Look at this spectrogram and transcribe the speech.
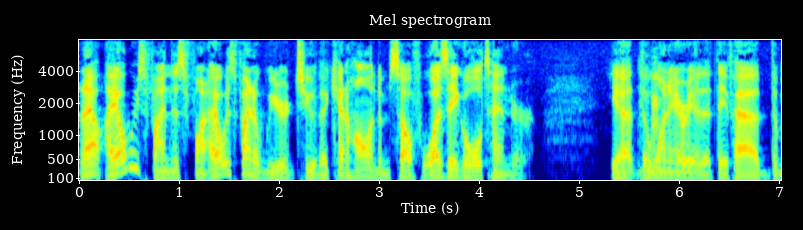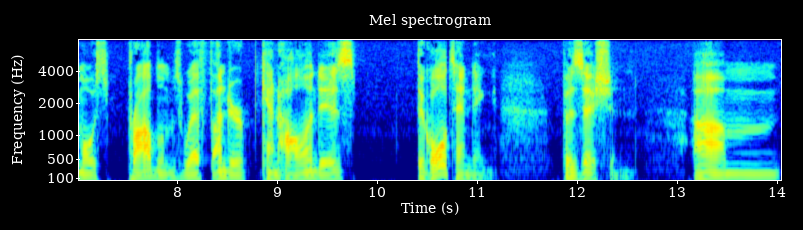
Well, and I, I always find this fun. I always find it weird too that Ken Holland himself was a goaltender. Yet the one area that they've had the most problems with under Ken Holland is the goaltending position. Um,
